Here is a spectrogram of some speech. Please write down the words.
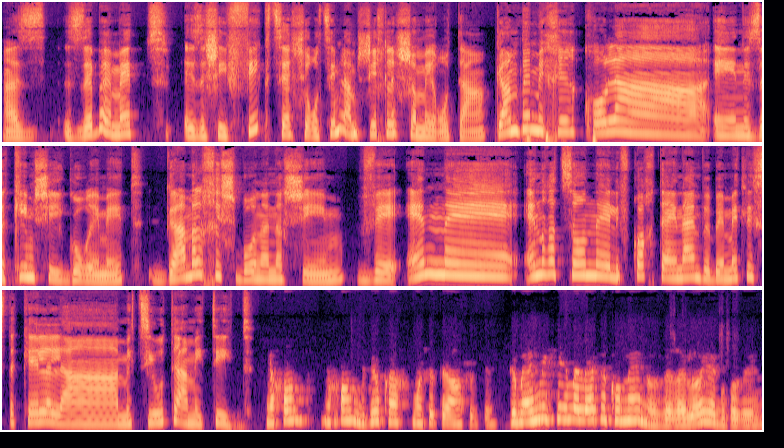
אז זה באמת איזושהי פיקציה שרוצים להמשיך לשמר אותה, גם במחיר כל הנזקים שהיא גורמת, גם על חשבון אנשים, ואין אה, רצון אה, לפקוח את העיניים ובאמת להסתכל על המציאות האמיתית. נכון, נכון, בדיוק כך כמו שתיארת את זה. גם אין מי שימלא את מקומנו, זה הרי לא יהיה גברים.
